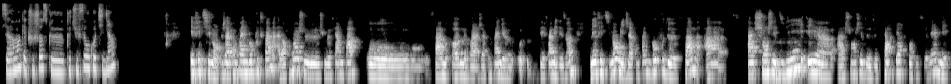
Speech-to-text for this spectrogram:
C'est vraiment quelque chose que, que tu fais au quotidien? Effectivement, j'accompagne beaucoup de femmes. Alors moi, je je me ferme pas aux femmes, hommes. Voilà, j'accompagne euh, des femmes et des hommes. Mais effectivement, oui, j'accompagne beaucoup de femmes à à changer de vie et euh, à changer de, de, carrière professionnelle. Mais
